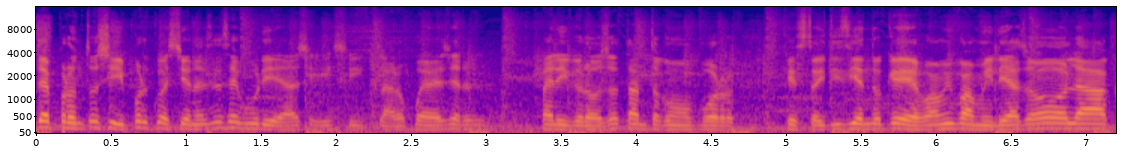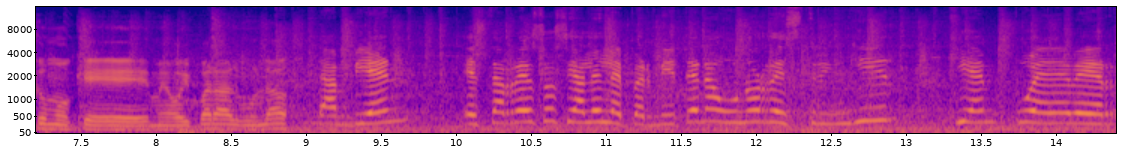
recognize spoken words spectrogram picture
De pronto sí, por cuestiones de seguridad, sí, sí, claro, puede ser peligroso, tanto como por que estoy diciendo que dejo a mi familia sola, como que me voy para algún lado. También estas redes sociales le permiten a uno restringir quién puede ver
